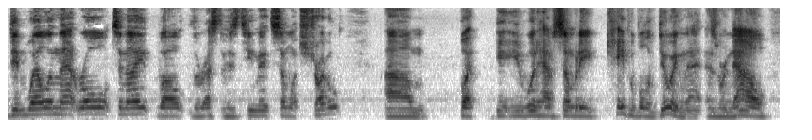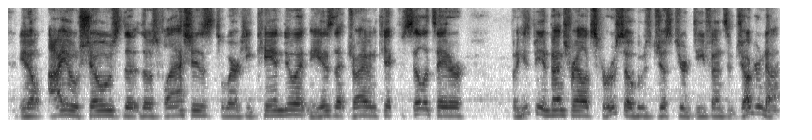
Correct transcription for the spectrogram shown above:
did well in that role tonight, while the rest of his teammates somewhat struggled. Um, but you, you, would have somebody capable of doing that, as we're now, you know, Ayo shows the, those flashes to where he can do it, and he is that drive and kick facilitator but he's being benched for Alex Caruso, who's just your defensive juggernaut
